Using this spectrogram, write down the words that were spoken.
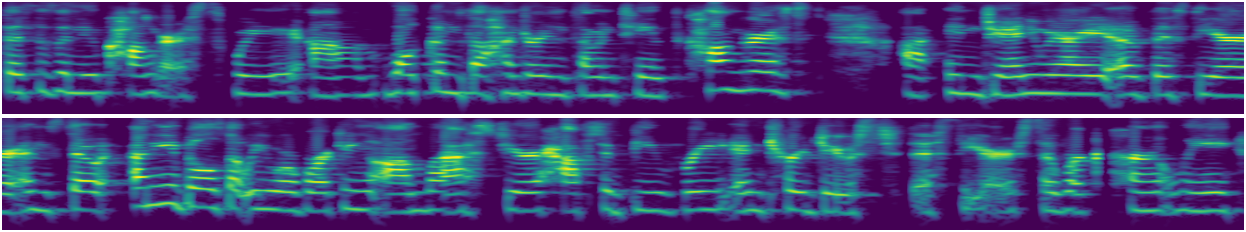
this is a new Congress. We um, welcomed the 117th Congress uh, in January of this year. And so, any bills that we were working on last year have to be reintroduced this year. So, we're currently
